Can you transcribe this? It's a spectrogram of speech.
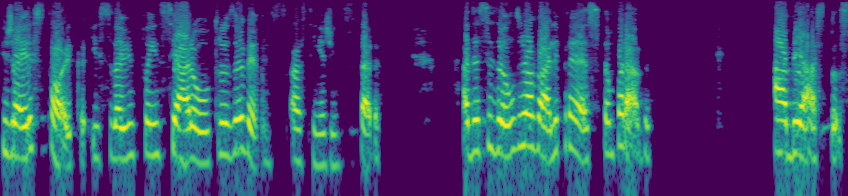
que já é histórica. Isso deve influenciar outros eventos, assim a gente espera. A decisão já vale para essa temporada. Abre aspas,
